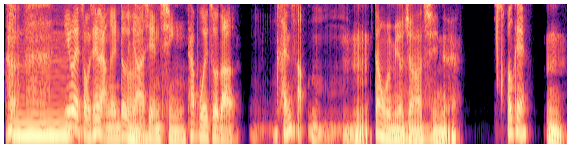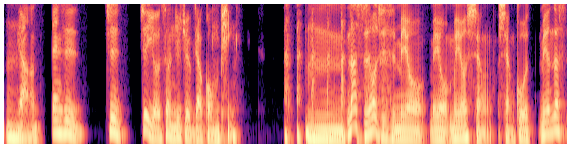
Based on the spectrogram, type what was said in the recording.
嗯，因为首先两个人都一定要先亲，他不会做到很少。嗯嗯，但我也没有叫他亲呢。OK，嗯嗯，呀，但是这这有的时候你就觉得比较公平。嗯，那时候其实没有没有没有想想过，没有那时，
